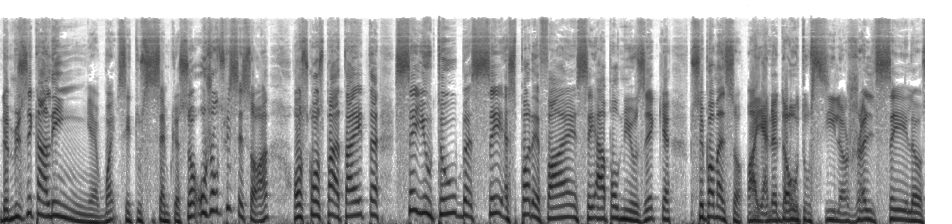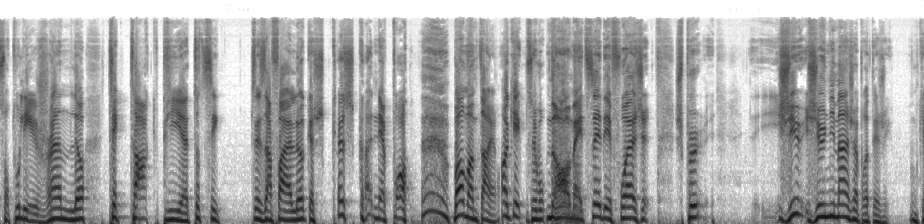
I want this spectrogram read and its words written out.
de musique en ligne. Ouais, c'est aussi simple que ça. Aujourd'hui, c'est ça. Hein? On se cause pas la tête. C'est YouTube, c'est Spotify, c'est Apple Music. C'est pas mal ça. Ah, Il y en a d'autres aussi, là, je le sais, là, surtout les jeunes, là, TikTok, puis euh, toutes ces ces affaires-là que je, que je connais pas. Bon, on va me taire. OK, c'est beau. Non, mais tu sais, des fois, je, je peux... J'ai j'ai une image à protéger, OK?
